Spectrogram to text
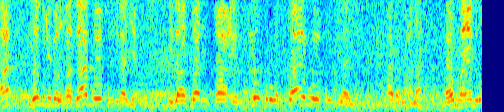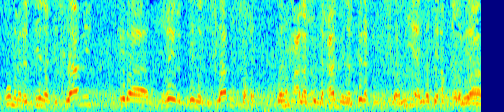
ها؟ يضرب الغزال ويخرج إلى جهة. إذا كان طائر يضرب الطائر ويخرج إلى جهة. هذا معناه فهم يمرقون من الدين الإسلامي إلى غير الدين الإسلامي الصحيح وهم على كل حال من الفرق الإسلامية التي أخبر بها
